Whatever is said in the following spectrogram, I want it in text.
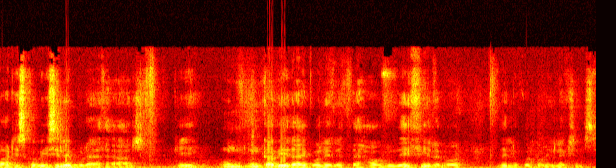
पार्टीज़ को भी इसीलिए बुलाया था आज कि उन उनका भी राय को ले लेते हैं how do they feel about the local body elections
